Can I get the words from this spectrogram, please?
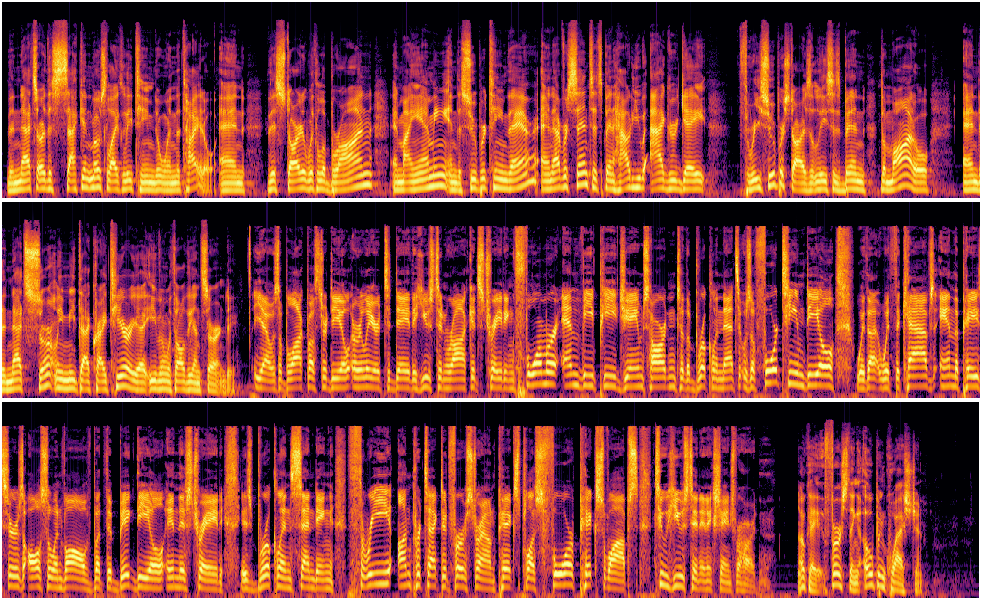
the Nets are the second most likely team to win the title. And this started with LeBron and Miami and the super team there. And ever since, it's been how do you aggregate three superstars, at least, has been the model. And the Nets certainly meet that criteria, even with all the uncertainty. Yeah, it was a blockbuster deal earlier today. The Houston Rockets trading former MVP James Harden to the Brooklyn Nets. It was a four-team deal with uh, with the Cavs and the Pacers also involved. But the big deal in this trade is Brooklyn sending three unprotected first-round picks plus four pick swaps to Houston in exchange for Harden. Okay, first thing, open question.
